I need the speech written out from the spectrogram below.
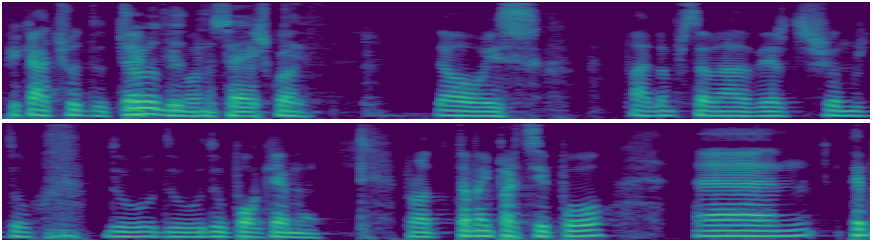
Pikachu Detective, True ou não sei das quando. Oh, isso. Pá, não percebo nada destes filmes do, do, do, do Pokémon. Pronto, também participou. Uh, tem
